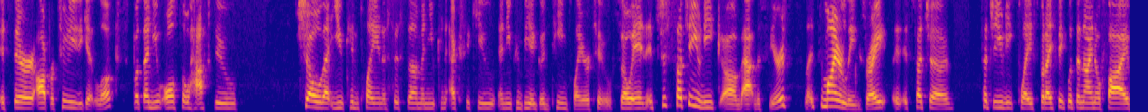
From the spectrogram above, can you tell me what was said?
it's their opportunity to get looks but then you also have to show that you can play in a system and you can execute and you can be a good team player too. So it, it's just such a unique um, atmosphere. It's, it's minor leagues, right? It, it's such a such a unique place. But I think with the 905,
